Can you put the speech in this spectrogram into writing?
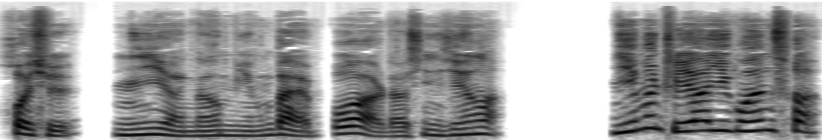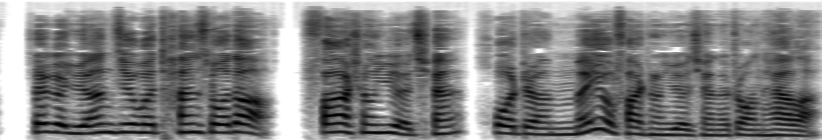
或许你也能明白波尔的信心了。你们只要一观测，这个原子就会坍缩到发生跃迁或者没有发生跃迁的状态了，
